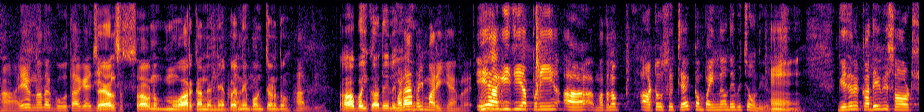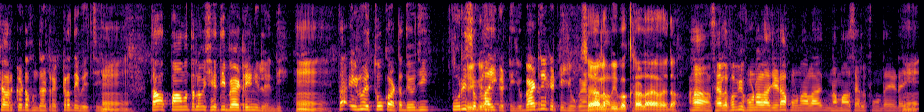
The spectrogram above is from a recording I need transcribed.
ਹਾਂ ਇਹ ਉਹਨਾਂ ਦਾ ਗੋਤ ਆ ਗਿਆ ਜੀ। ਚਹਿਲ ਸਾਹਿਬ ਨੂੰ ਮੁਬਾਰਕਾਂ ਦਿੰਨੇ ਆ ਪਹਿਲਾਂ ਹੀ ਪਹੁੰਚਣ ਤੋਂ। ਹਾਂਜੀ। ਆਹ ਬਾਈ ਕਾਦੇ ਲਈ ਬੜਾ ਬਾਈ ਮਾਰੀ ਕੈਮਰਾ। ਇਹ ਆ ਗਈ ਜੀ ਆਪਣੀ ਆ, ਮਤਲਬ ਆਟੋ ਸਵਿਚ ਹੈ ਕੰਪਾਈਨਾਂ ਦੇ ਵਿੱਚ ਆਉਂਦੀ ਹੁੰਦੀ ਸੀ। ਹੂੰ। ਵੀ ਇਹਦੇ ਨਾਲ ਕਦੇ ਵੀ ਸ਼ਾਰਟ ਸਰਕਟ ਹੁੰਦਾ ਟਰੈਕਟਰ ਦੇ ਵਿੱਚ ਜੀ। ਤਾਂ ਆਪਾਂ ਮਤਲਬ ਛੇਤੀ ਬੈਟਰੀ ਨਹੀਂ ਲੈਂਦੀ। ਹੂੰ। ਤਾਂ ਇਹਨੂੰ ਇੱਥੋਂ ਕੱਟ ਦਿਓ ਜੀ ਪੂਰੀ ਸਪਲਾਈ ਕੱਟੀ ਜਾਓ ਬੈਟਰੀ ਕੱਟੀ ਜਾਓ ਕਹਿਣ ਦਾ ਸੈਲ ਵੀ ਵੱਖਰਾ ਲਾਇਆ ਹੋਇਆ ਇਹਦਾ। ਹਾਂ ਸੈਲਫ ਵੀ ਹੋਣ ਵਾਲਾ ਜਿਹੜਾ ਹੋਣ ਵਾਲਾ ਨਵਾਂ ਸੈਲਫ ਹੁੰਦਾ ਜਿਹੜਾ ਜੀ ਹੂੰ,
